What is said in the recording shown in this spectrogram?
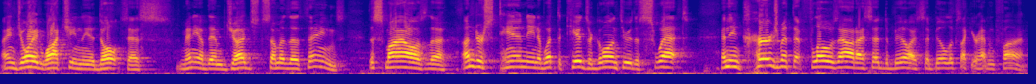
I enjoyed watching the adults as many of them judged some of the things the smiles, the understanding of what the kids are going through, the sweat, and the encouragement that flows out. I said to Bill, I said, Bill, looks like you're having fun.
